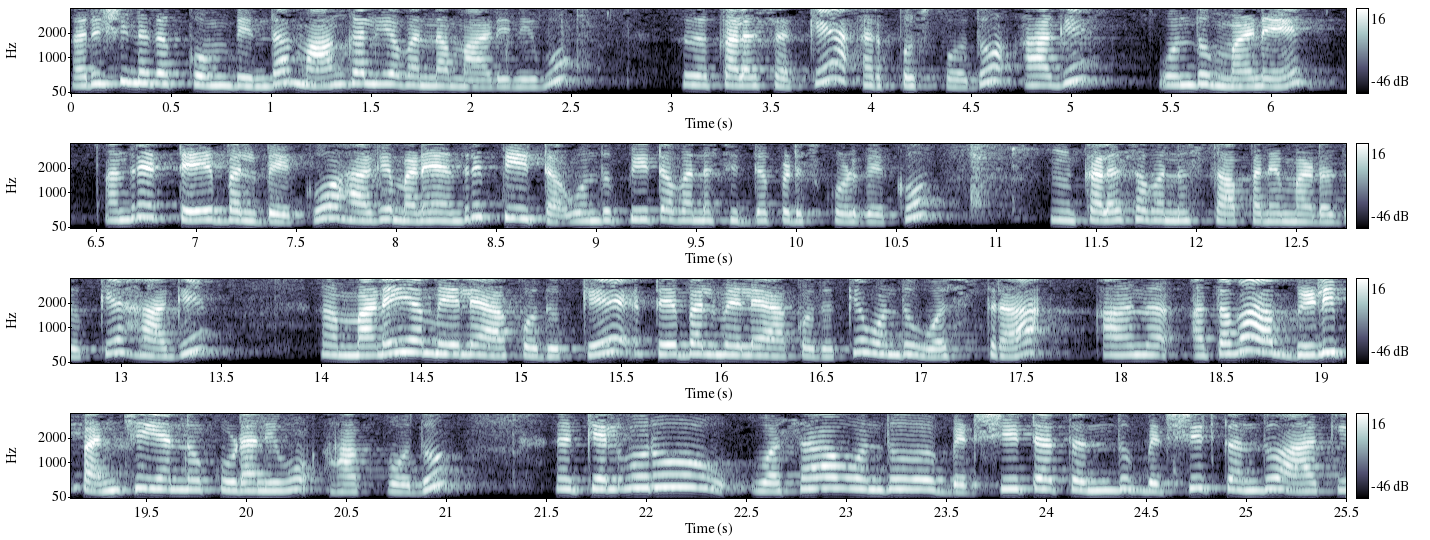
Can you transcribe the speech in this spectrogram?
ಅರಿಶಿನದ ಕೊಂಬಿಂದ ಮಾಂಗಲ್ಯವನ್ನ ಮಾಡಿ ನೀವು ಕಳಸಕ್ಕೆ ಅರ್ಪಿಸ್ಬೋದು. ಹಾಗೆ ಒಂದು ಮಣೆ ಅಂದ್ರೆ ಟೇಬಲ್ ಬೇಕು. ಹಾಗೆ ಮಣೆ ಅಂದ್ರೆ ಪೀಠ, ಒಂದು ಪೀಠವನ್ನ ಸಿದ್ಧಪಡಿಸ್ಕೊಳ್ಬೇಕು. ಕಳಸವನ್ನು ಸ್ಥಾಪನೆ ಮಾಡೋದಕ್ಕೆ. ಹಾಗೆ ಮಣೆಯ ಮೇಲೆ ಹಾಕೋದಕ್ಕೆ, ಟೇಬಲ್ ಮೇಲೆ ಹಾಕೋದಕ್ಕೆ ಒಂದು ವಸ್ತ್ರ ಅಥವಾ ಬಿಳಿ ಪಂಚೆಯನ್ನು ಕೂಡ ನೀವು ಹಾಕ್ಬೋದು. ಕೆಲವರು ಹೊಸ ಒಂದು ಬೆಡ್ಶೀಟ ತಂದು, ಬೆಡ್ಶೀಟ್ ತಂದು ಹಾಕಿ,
